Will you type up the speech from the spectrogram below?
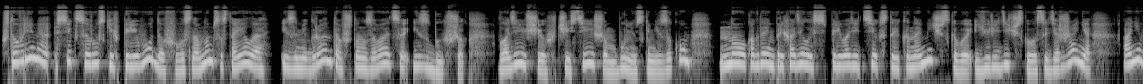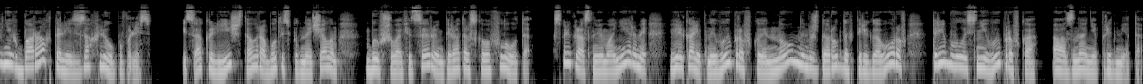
В то время секция русских переводов в основном состояла из эмигрантов, что называется, из бывших, владеющих чистейшим бунинским языком, но когда им приходилось переводить тексты экономического юридического содержания, они в них барахтались, захлебывались. Исаак Ильич стал работать под началом бывшего офицера императорского флота, с прекрасными манерами, великолепной выправкой, но на международных переговорах требовалась не выправка, а знание предмета.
